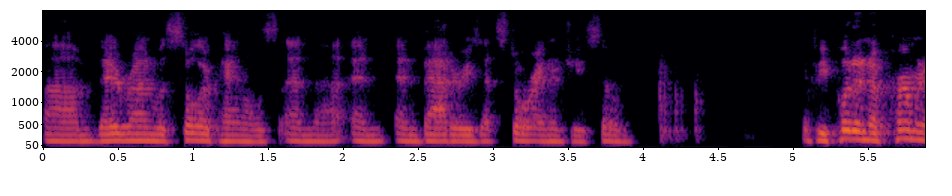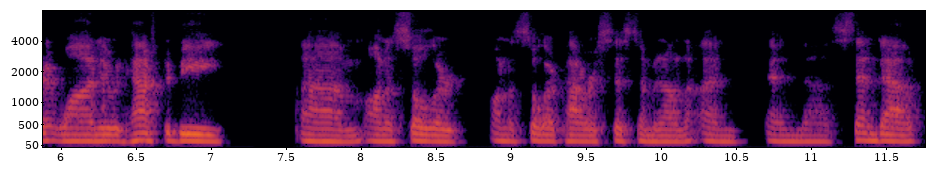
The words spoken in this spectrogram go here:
Um, they run with solar panels and, uh, and, and batteries that store energy. So if we put in a permanent one, it would have to be um, on a solar on a solar power system and on and and uh, send out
